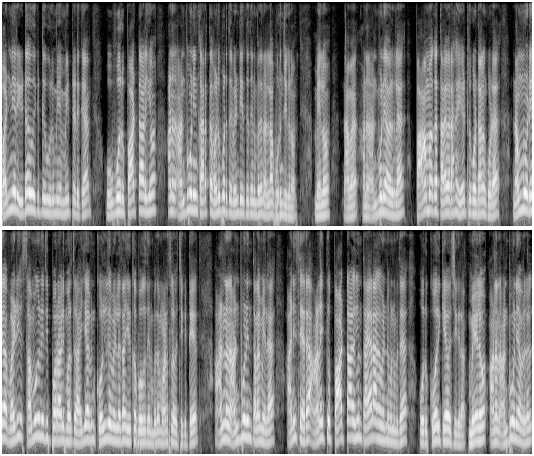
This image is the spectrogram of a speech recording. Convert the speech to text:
வன்னியர் இடஒதுக்கீட்டு உரிமையை மீட்டெடுக்க ஒவ்வொரு பாட்டாளியும் ஆனால் அன்புமணியின் கரத்தை வலுப்படுத்த வேண்டியிருக்குது என்பதை நல்லா புரிஞ்சுக்கணும். மேலும் நாம் ஆனால் அன்புமணி அவர்களை பாமக தலைவராக ஏற்றுக்கொண்டாலும் கூட நம்முடைய வழி சமூக நீதி போராளி மருத்துவர் ஐயாவின் கொள்கை வழியில் தான் இருக்க போகுது என்பதை மனசில் வச்சுக்கிட்டு அண்ணன் அன்புமணியின் தலைமையில் அணி சேர அனைத்து பாட்டாளிகளும் தயாராக வேண்டும் என்பதை ஒரு கோரிக்கையாக வச்சுக்கிறேன். மேலும் அண்ணன் அன்புமணி அவர்கள்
